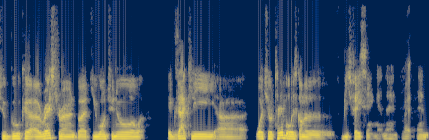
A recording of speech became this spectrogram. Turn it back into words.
to book a, a restaurant, but you want to know exactly uh, what your table is going to be facing and and, right. and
